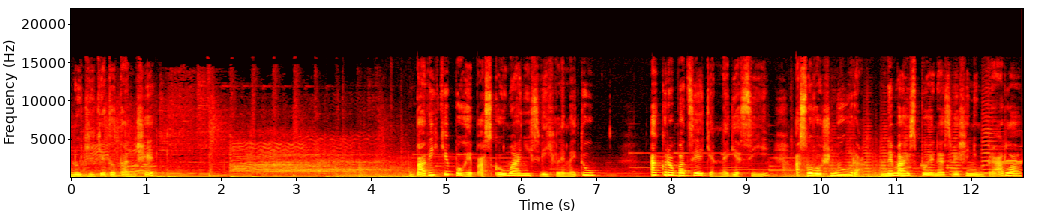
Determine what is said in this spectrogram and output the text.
nutí tě to tančit? Baví tě pohyb a zkoumání svých limitů? Akrobacie tě neděsí a slovo šňůra nemáš spojené s věšením prádla?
